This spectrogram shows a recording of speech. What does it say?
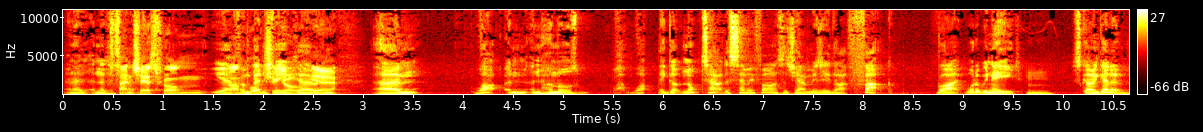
and a, and a Sanches from yeah um, from Portugal, Benfica. yeah. And, um, what and, and Hummels? What, what they got knocked out of the semi-finals of the Champions League? They're like fuck. Right, what do we need? Hmm. Let's go and get him.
